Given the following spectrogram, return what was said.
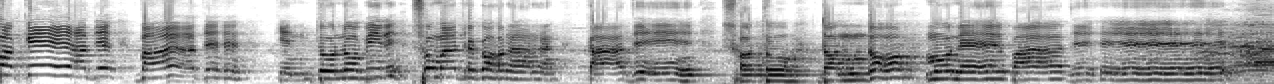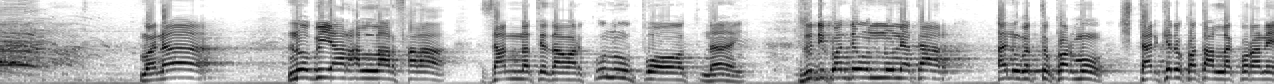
বকে আজে বাজে। কিন্তু নবীর সমাজ গড়ার কাজে শত দ্বন্দ্ব মনে বাজে। মানে নবী আর আল্লাহর ছাড়া জান্নাতে যাওয়ার কোনো পথ নাই। যদি কন্দে অন্য নেতার আনুগত্য কর্ম, তারকেরও কথা আল্লাহ কোরআনে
